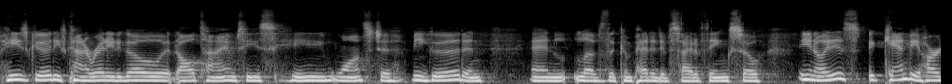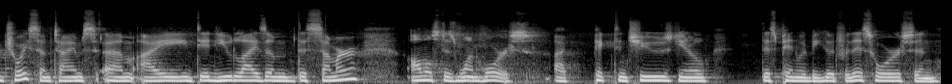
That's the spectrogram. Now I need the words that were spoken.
he's good. He's kind of ready to go at all times. He's he wants to be good and and loves the competitive side of things. So, you know, it is it can be a hard choice sometimes. Um, I did utilize them this summer almost as one horse. I picked and chose, you know, this pin would be good for this horse and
